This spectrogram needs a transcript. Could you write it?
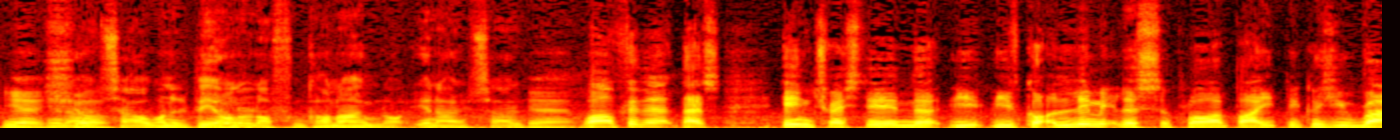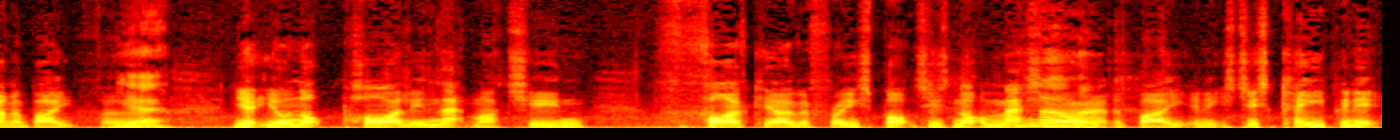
Yeah, you know, sure. So I wanted to be on and off and gone home, not you know. So Yeah. Well, I think that that's interesting in that you, you've got a limitless supply of bait because you run a bait firm. Yeah. Yet you're not piling that much in. Five kilo over three spots is not a massive No. amount of bait, and it's just keeping it,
